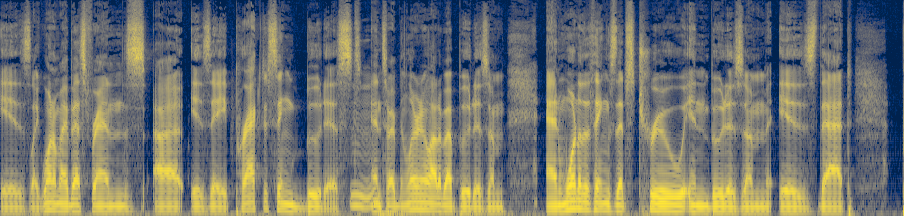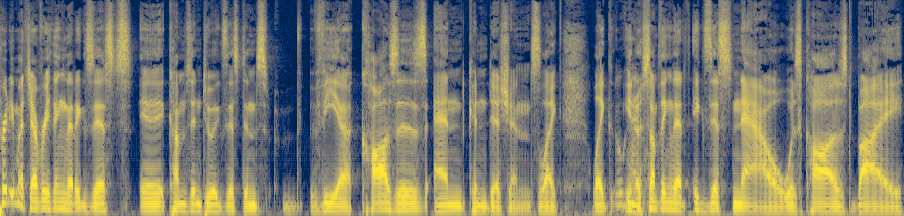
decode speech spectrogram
is like one of my best friends uh, is a practicing buddhist. And so i've been learning a lot about buddhism. And one of the things that's true in buddhism is that pretty much everything that exists it comes into existence via causes and conditions. Like like you know something that exists now was caused by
